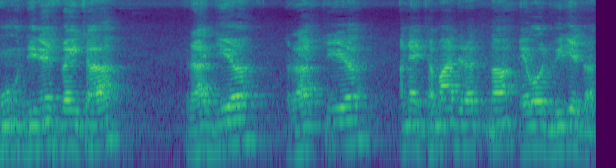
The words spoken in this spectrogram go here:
હું દિનેશભાઈ શાહ, રાજ્ય, રાષ્ટ્રીય અને સમાજ રત્ન એવોર્ડ વિજેતા.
